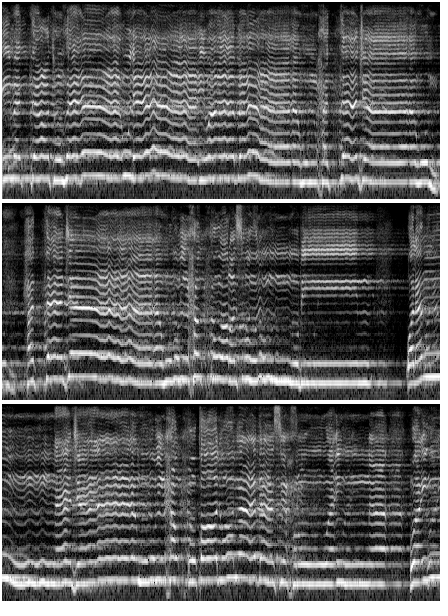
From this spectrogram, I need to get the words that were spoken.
بل متعت هؤلاء وآباءهم حتى جاءهم حتى جاءهم الحق ورسول مبين. ولما جاءهم الحق قالوا هذا سحر وإنا وإنا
